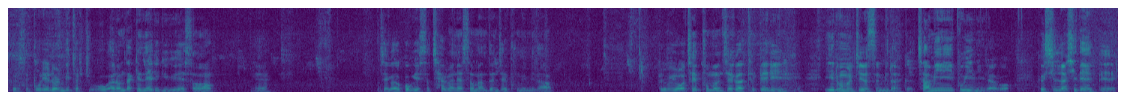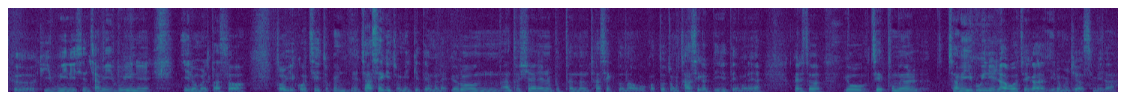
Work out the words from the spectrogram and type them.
그래서 뿌리를 밑으로 쭉 아름답게 내리기 위해서 예, 제가 거기서 착안해서 만든 제품입니다. 그리고 이 제품은 제가 특별히 이름을 지었습니다. 그 자미 부인이라고 그 신라 시대 때 그 기부인이신 자미 부인의 이름을 따서 또 이 꽃이 조금 자색이 좀 있기 때문에 이런 안토시아닌을 붙었는 자색도 나오고 꽃도 좀 자색을 띠기 때문에 그래서 이 제품을 자미 부인이라고 제가 이름을 지었습니다.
